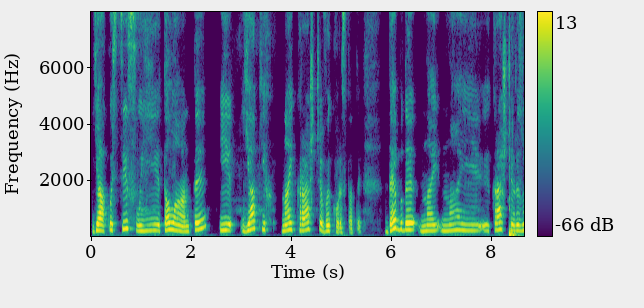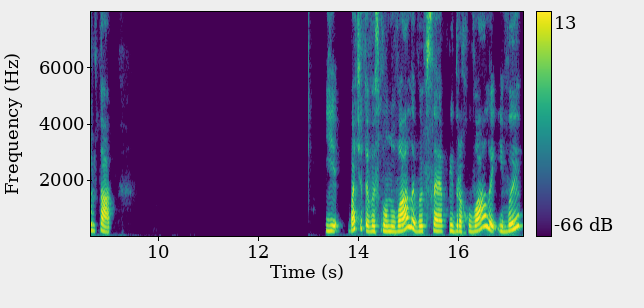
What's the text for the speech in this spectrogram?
якості, свої таланти і як їх найкраще використати, де буде най, найкращий результат. І бачите, ви спланували, ви все підрахували, і ви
